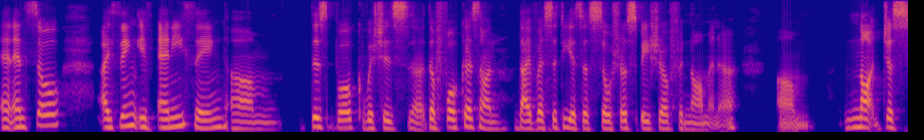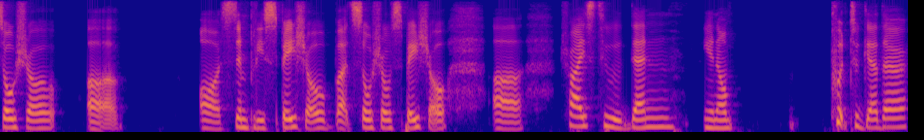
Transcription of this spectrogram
And, and so I think, if anything, um, this book, which is uh, the focus on diversity as a social spatial phenomena, um, not just social uh, or simply spatial, but social spatial, uh, tries to then, you know, put together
